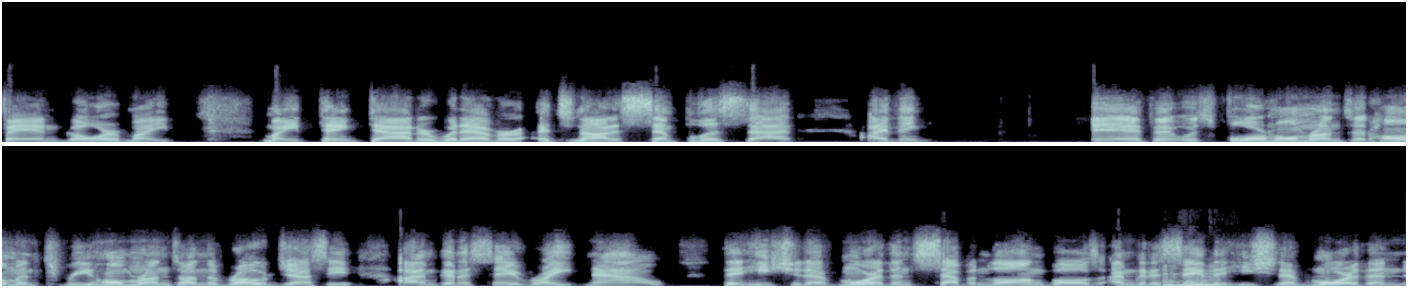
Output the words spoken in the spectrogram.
fan goer might might think that or whatever. It's not as simple as that. I think if it was four home runs at home and three home runs on the road, Jesse, I'm going to say right now that he should have more than seven long balls. I'm going to say mm-hmm. that he should have more than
